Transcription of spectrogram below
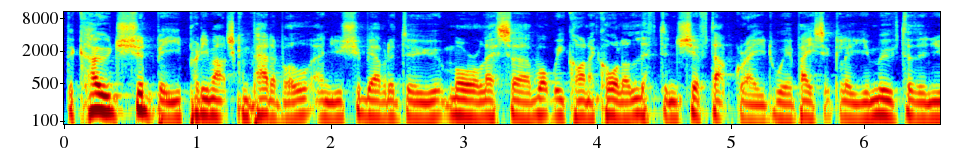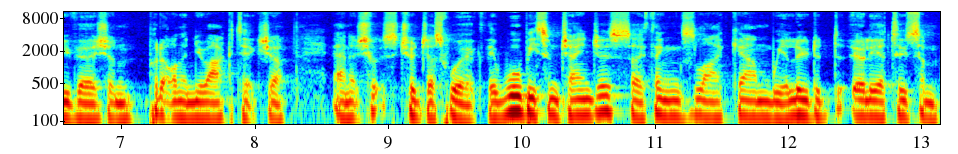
The code should be pretty much compatible, and you should be able to do more or less uh, what we kind of call a lift and shift upgrade, where basically you move to the new version, put it on the new architecture, and it should, should just work. There will be some changes, so things like um, we alluded earlier to some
